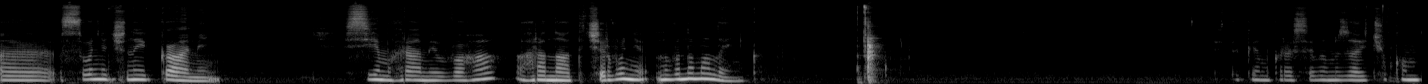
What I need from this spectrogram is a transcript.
Е, сонячний камінь. 7 грамів вага, гранати червоні, ну вона маленька. З таким красивим зайчиком.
